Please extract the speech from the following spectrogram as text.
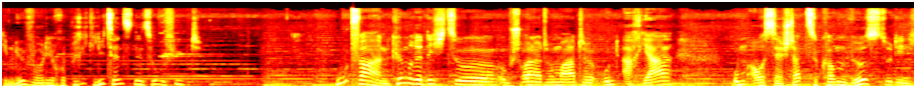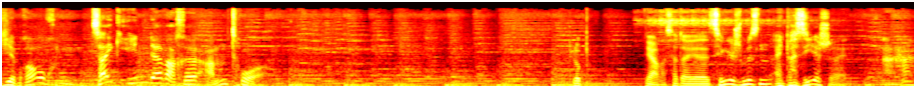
Dem Menü wurde die Rubrik Lizenzen hinzugefügt. Hutfahren, kümmere dich zur um Streunertomate und ach ja, um aus der Stadt zu kommen, wirst du den hier brauchen. Zeig ihn der Wache am Tor. Plupp. Ja, was hat er jetzt hingeschmissen? Ein Passierschein. Aha.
